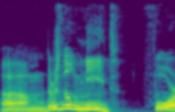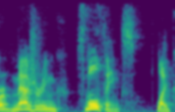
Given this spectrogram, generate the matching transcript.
um, there is no need for measuring small things like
